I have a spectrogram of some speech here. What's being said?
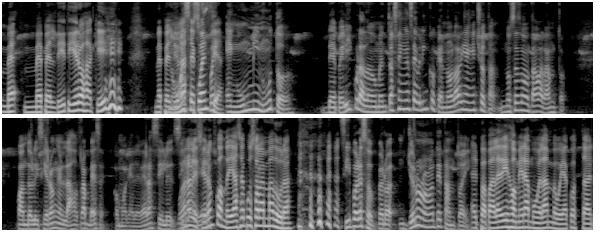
me, me perdí tiros aquí. me perdí No, una fue secuencia. en un minuto de película, de momento hacen ese brinco que no lo habían hecho tan, no se notaba tanto. Cuando lo hicieron en las otras veces. Como que de veras sí lo, sí bueno, lo hicieron hecho. cuando ya se puso la armadura. Sí, por eso, pero yo no lo noté tanto ahí. El papá le dijo, mira, Mulan, me voy a acostar.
